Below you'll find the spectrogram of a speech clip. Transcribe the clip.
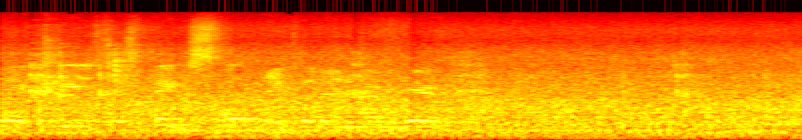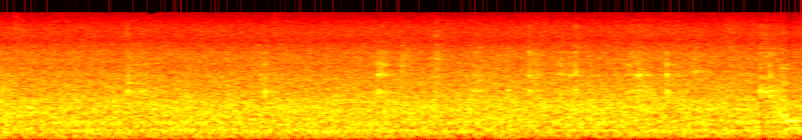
They could use this big slit they put in over here. Oh.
